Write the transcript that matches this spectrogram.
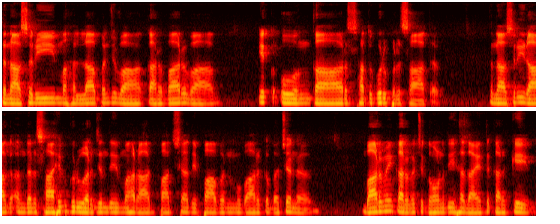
ਤਨਾਸਰੀ ਮਹੱਲਾ ਪੰਜਵਾ, ਘਰ ਬਾਰਵਾ, ਇੱਕ ਓੰਕਾਰ ਸਤਿਗੁਰ ਪ੍ਰਸਾਦ। ਤਨਾਸਰੀ ਰਾਗ ਅੰਦਰ ਸਾਹਿਬ ਗੁਰੂ ਅਰਜਨ ਦੇਵ ਮਹਾਰਾਜ ਪਾਤਸ਼ਾਹ ਦੇ ਪਾਵਨ ਮੁਬਾਰਕ ਬਚਨ 12ਵੇਂ ਘਰ ਵਿੱਚ ਗਾਉਣ ਦੀ ਹਦਾਇਤ ਕਰਕੇ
